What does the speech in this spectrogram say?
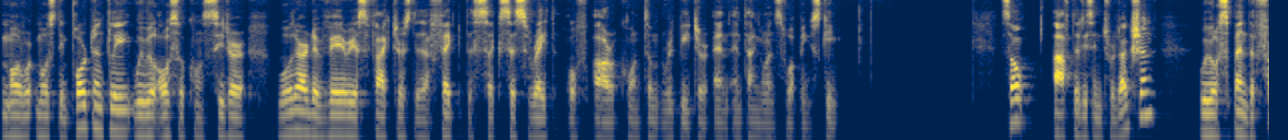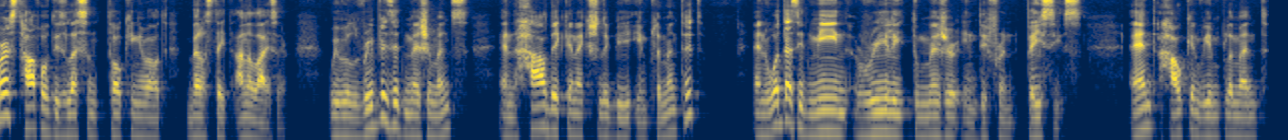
more, most importantly, we will also consider what are the various factors that affect the success rate of our quantum repeater and entanglement swapping scheme. So, after this introduction, we will spend the first half of this lesson talking about Bell State Analyzer. We will revisit measurements and how they can actually be implemented and what does it mean really to measure in different bases and how can we implement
